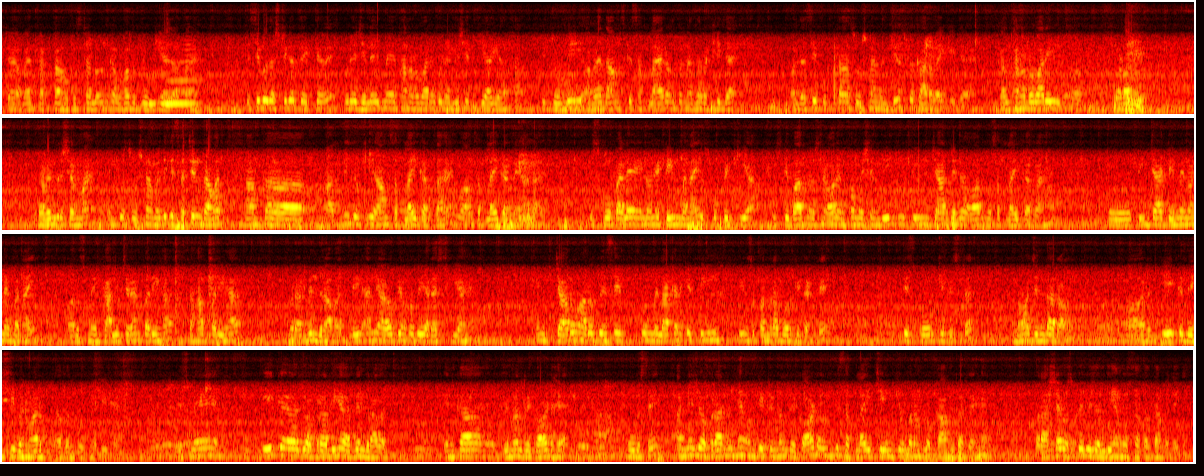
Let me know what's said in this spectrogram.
चाहे अवैध कट्टा हो, पिस्टल हो उनका बहुत उपयोग किया जाता है। इसी को दृष्टिगत देखते हुए पूरे ज़िले में थाना प्रभारी को निर्देशित किया गया था कि जो भी अवैध आर्म्स के सप्लायर हैं उन पर नज़र रखी जाए और जैसी पुख्ता सूचना मिलती है उस पर कार्रवाई की जाए। कल थाना प्रभारी बड़ौनी रविंद्र शर्मा इनको सूचना मिली कि सचिन रावत नाम का आदमी जो कि आम सप्लाई करता है वो आम सप्लाई करने आ रहा है। इसको पहले इन्होंने टीम बनाई उसको पिक किया उसके बाद में उसने और इन्फॉर्मेशन दी कि तीन चार जगह और वो सप्लाई कर रहा है। तो तीन चार टीमें इन्होंने बनाई और उसमें कालीचरण परिहार साहब परिहार और अरविंद रावत। तीन अन्य आरोपियों को भी अरेस्ट किया है। इन चारों आरोपियों से कुल मिलाकर के तीन तीन सौ पंद्रह बोर के कट्टे तीस बोर की पिस्टल, नौ ज़िंदा राउंड और एक देशी भरमार बंदूक मिली है। इसमें एक जो अपराधी है अरविंद रावत, इनका क्रिमिनल रिकॉर्ड है पूर्व से। अन्य जो अपराधी हैं, उनके क्रिमिनल रिकॉर्ड और उनकी सप्लाई चेन के ऊपर हम लोग काम कर रहे हैं। और आशा है उस पर भी जल्दी हमें सफलता मिलेगी।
